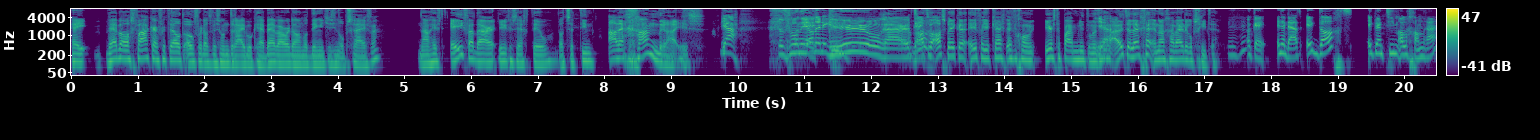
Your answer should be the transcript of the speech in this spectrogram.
Hey, we hebben al eens vaker verteld over dat we zo'n draaiboek hebben... Hè, waar we dan wat dingetjes in opschrijven. Nou heeft Eva daarin gezegd, Til, dat ze team Alejandra is. Ja, dat vonden. Jan en ik heel raar. Laten we afspreken, Eva, je krijgt even gewoon eerst een paar minuten om het Ja. uit te leggen... en dan gaan wij erop schieten. Oké, inderdaad. Ik dacht, ik ben team Alejandra.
